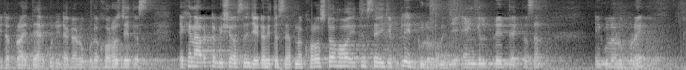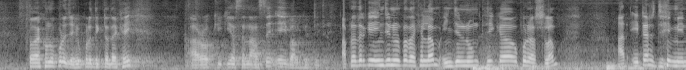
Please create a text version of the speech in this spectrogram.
এটা প্রায় দেড় কোটি টাকার উপরে খরচ যেতেছে। এখানে আরেকটা বিষয় আছে, যেটা হইতেছে আপনার খরচটা হইতেছে এই যে প্লেটগুলোর উপরে, যে অ্যাঙ্গেল প্লেট দেখতেছেন, এগুলোর উপরে। তো এখন উপরে যাই, উপরের দিকটা দেখাই। আরও কি কি আছে না আছে, এই বালঘেটটিতে আপনাদেরকে ইঞ্জিন রুমটা দেখালাম ইঞ্জিন রুম থেকে উপরে আসলাম। আর এটার যে মেন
